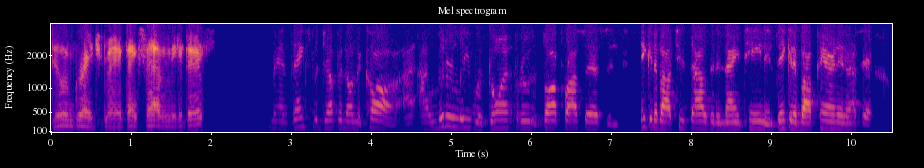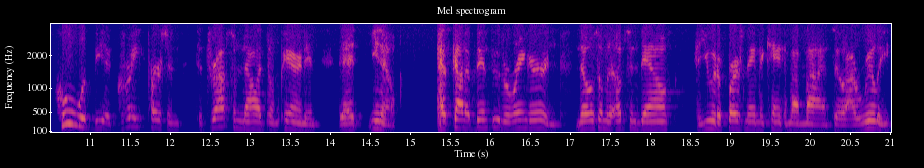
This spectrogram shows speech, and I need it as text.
Doing great, man. Thanks for having me today. Man, thanks for jumping on the call. I, I literally was going through the thought process and thinking about 2019 and thinking about parenting, and I said, who would be a great person to drop some knowledge on parenting that you know has kind of been through the ringer and knows some of the ups and downs? And you were the first name that came to my mind. So I really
